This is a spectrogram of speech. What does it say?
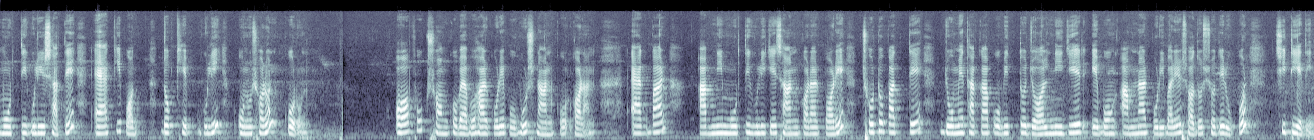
মূর্তিগুলির সাথে একই পদক্ষেপগুলি অনুসরণ করুন। অফুক শঙ্খ ব্যবহার করে প্রভুর স্নান করান। একবার আপনি মূর্তিগুলিকে স্নান করার পরে ছোট পাত্রে জমে থাকা পবিত্র জল নিজের এবং আপনার পরিবারের সদস্যদের উপর ছিটিয়ে দিন।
